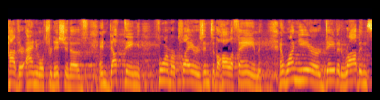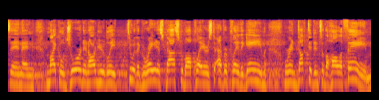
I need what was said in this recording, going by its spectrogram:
have their annual tradition of inducting former players into the Hall of Fame. And one year, David Robinson and Michael Jordan, arguably two of the greatest basketball players to ever play the game, were inducted into the Hall of Fame.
